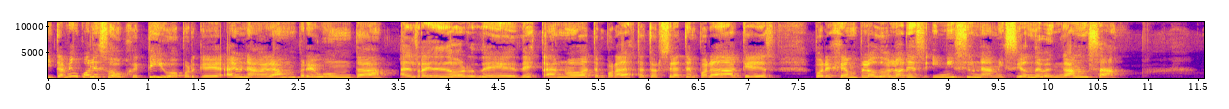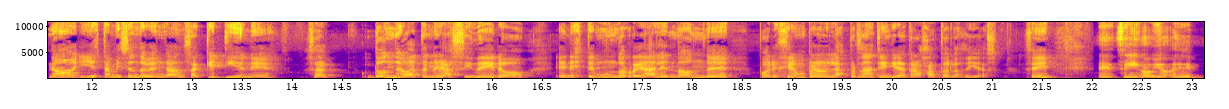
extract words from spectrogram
y también cuál es su objetivo, porque hay una gran pregunta alrededor de, esta nueva temporada, esta tercera temporada, que es, por ejemplo, Dolores inicia una misión de venganza, ¿no? Y esta misión de venganza, ¿qué tiene? O sea, ¿dónde va a tener asidero en este mundo real en donde, por ejemplo, las personas tienen que ir a trabajar todos los días? ¿Sí? Eh, sí, obvio. Eh,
